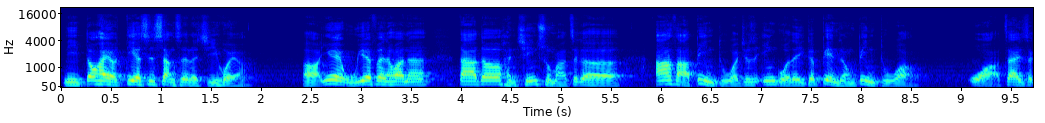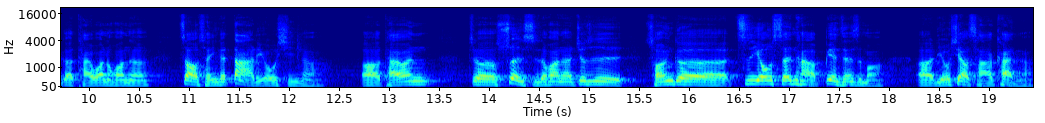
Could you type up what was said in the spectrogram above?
你都还有第二次上车的机会啊，啊，因为五月份的话呢，大家都很清楚嘛，这个阿法病毒啊，就是英国的一个变种病毒啊，哇，在这个台湾的话呢，造成一个大流行啊，啊，台湾这瞬时的话呢，就是从一个资优生哈变成什么呃留校查看啊，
